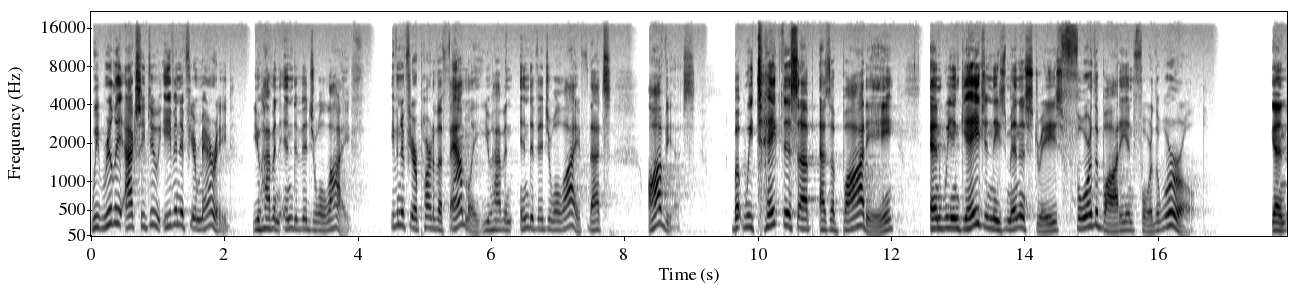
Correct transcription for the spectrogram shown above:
We really actually do. Even if you're married, you have an individual life. Even if you're a part of a family, you have an individual life. That's obvious. But we take this up as a body and we engage in these ministries for the body and for the world. Again,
